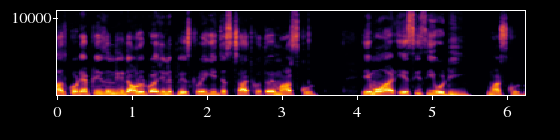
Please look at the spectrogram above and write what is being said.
মার্স কোড অ্যাপ্লিকেশনটিকে ডাউনলোড করার জন্য প্লে স্টোরে গিয়ে জাস্ট সার্চ করতে হবে Morse code M O R S E C O D Morse code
